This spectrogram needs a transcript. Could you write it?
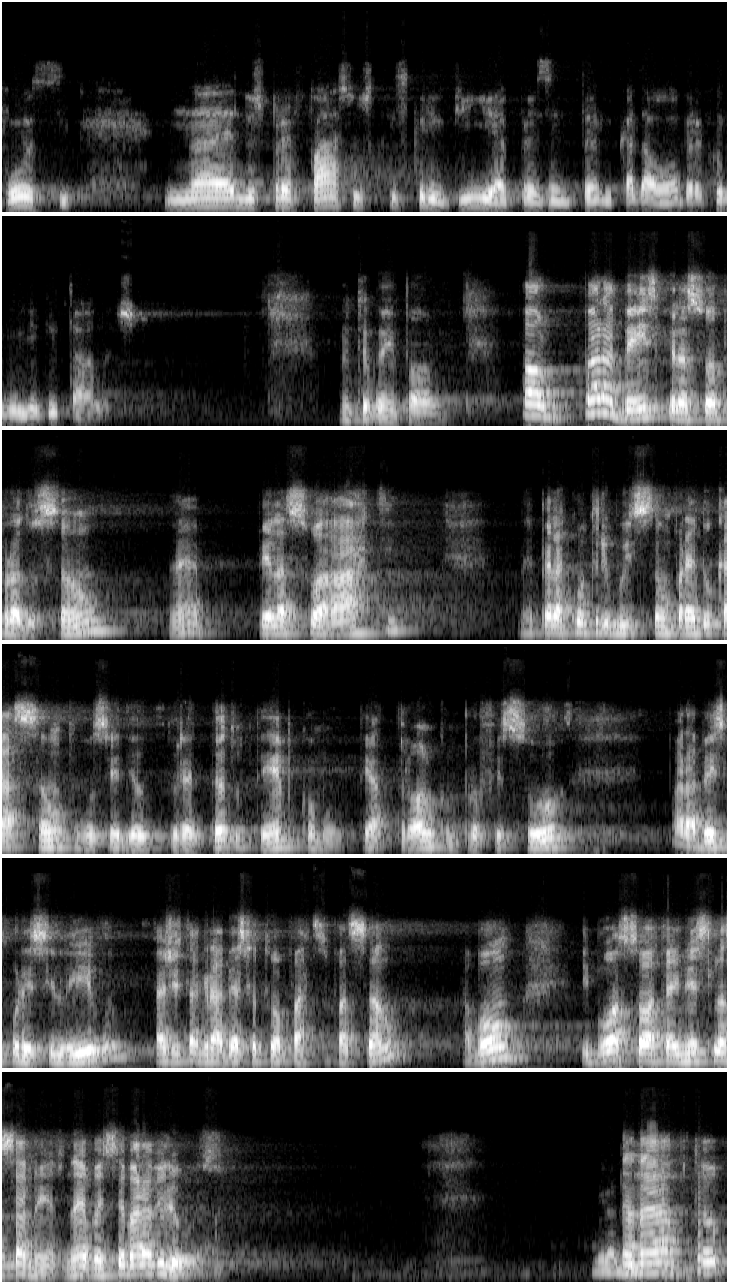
fosse, na, nos prefácios que escrevia apresentando cada obra quando ia editá-las. Muito bem, Paulo. Paulo, parabéns pela sua produção, né, pela sua arte, né, pela contribuição para a educação que você deu durante tanto tempo, como teatrólogo, como professor. Parabéns por esse livro. A gente agradece a tua participação, tá bom? E boa sorte aí nesse lançamento, né? Vai ser maravilhoso. Naná, muito,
